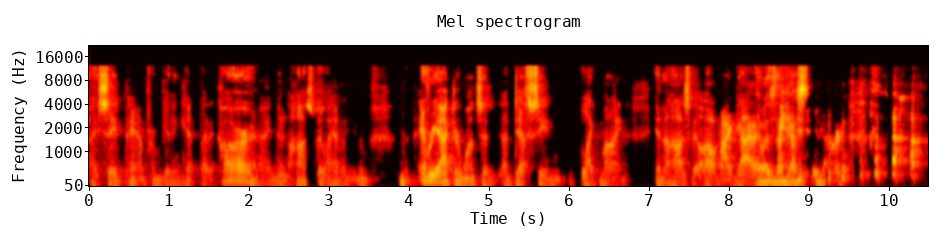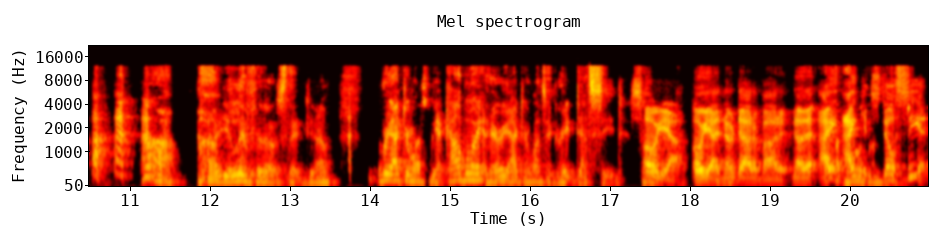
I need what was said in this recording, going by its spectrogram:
I saved Pam from getting hit by the car, and I'm in mm-hmm. the hospital. I have a, every actor wants a, a, death scene like mine in the hospital. Oh my God, that was the best scene ever. oh, oh, you live for those things, you know. Every actor wants to be a cowboy, and every actor wants a great death scene. So, oh yeah, oh yeah, no doubt about it. No, that, I I can still see it.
